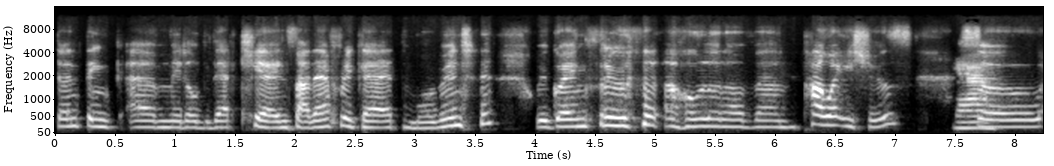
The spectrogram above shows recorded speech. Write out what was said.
don't think um, it'll be that clear in South Africa at the moment. We're going through a whole lot of um, power issues. Yeah. So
